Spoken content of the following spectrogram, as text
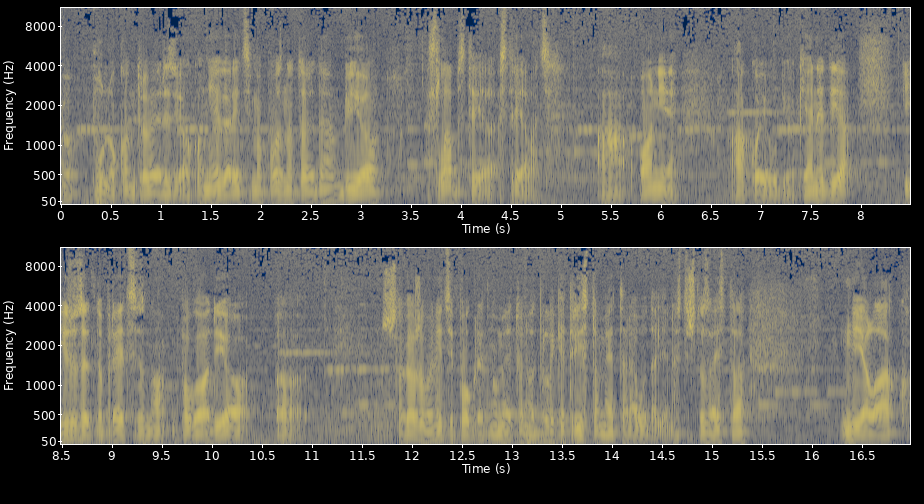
Ima puno kontroverzije oko njega, recimo poznato je da je on bio slab strijelac, a on je, ako je ubio Kennedy-a, izuzetno precizno pogodio uh, što kažu vojnici pokretnu metu na otprilike 300 metara udaljenosti, što zaista nije lako.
